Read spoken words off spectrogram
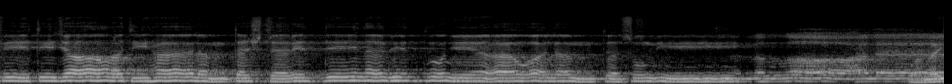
في تجارتها لم تشتر الدين بالدنيا ولم تسمي. ومن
